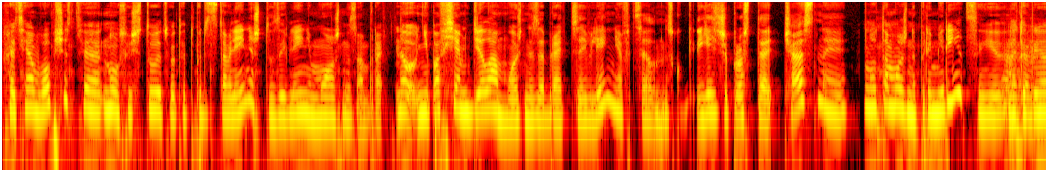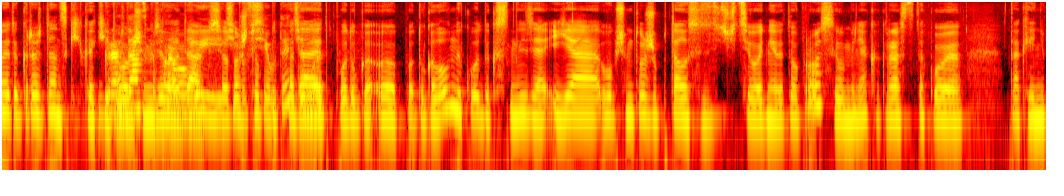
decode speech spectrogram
Хотя в обществе, ну, существует вот это представление, что заявление можно забрать. Ну, не по всем делам можно забрать заявление в целом. Насколько... Есть же просто частные. Ну, там можно примириться. И... Ну, понимаю, это гражданские какие-то, в общем, дела, да. Все типа, то, что все подпадает вот под, уго... Э, под уголовный кодекс, нельзя. И я, в общем, тоже пыталась изучить сегодня этот вопрос, и у меня как раз такое так, я не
